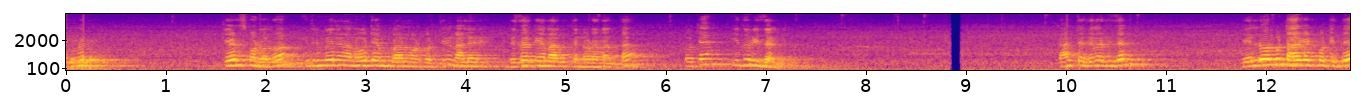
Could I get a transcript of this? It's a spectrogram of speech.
ಇನ್ಮೇಲೆ ಕೇಳಿಸ್ಕೊಂಡ್ರಲ್ವಾ? ಇದ್ರ ಮೇಲೆ ನಾನು ಓ ಟಿ ಎಂ ಪ್ಲಾನ್ ಮಾಡ್ಕೊಡ್ತೀನಿ. ನಾಳೆ ರಿಸಲ್ಟ್ ಏನಾಗುತ್ತೆ ನೋಡೋಣ ಅಂತ ಓಕೆ ಇದು ರಿಸಲ್ಟ್ ಕಾಣ್ತಾ ಇದೆಯಲ್ಲ ರಿಸಲ್ಟ್ ಎಲ್ಲವರೆಗೂ ಟಾರ್ಗೆಟ್ ಕೊಟ್ಟಿದ್ದೆ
